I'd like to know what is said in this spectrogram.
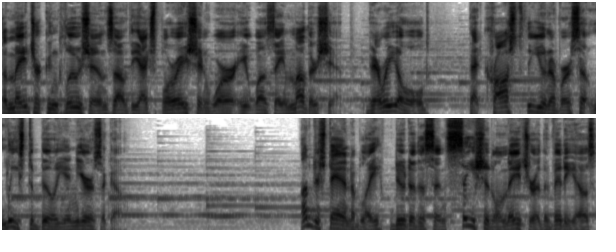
The major conclusions of the exploration were it was a mothership, very old, that crossed the universe at least a billion years ago. Understandably, due to the sensational nature of the videos,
